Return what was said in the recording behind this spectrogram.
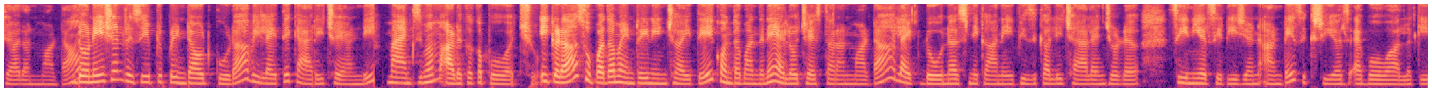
చేయాలన్నమాట డొనేషన్ రిసిప్ట్ ప్రింట్అవుట్ కూడా వీళ్ళైతే క్యారీ చేయండి. మాక్సిమం అడగకపోవచ్చు. ఇక్కడ సుపదం ఎంట్రీ నుంచి అయితే కొంతమందినే అలో చేస్తారనమాట. లైక్ డోనర్స్‌ని కానీ, ఫిజికల్లీ ఛాలెంజ్డ్, సీనియర్ సిటిజన్ అంటే 60 ఇయర్స్ అబోవ్ వాళ్ళకి,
